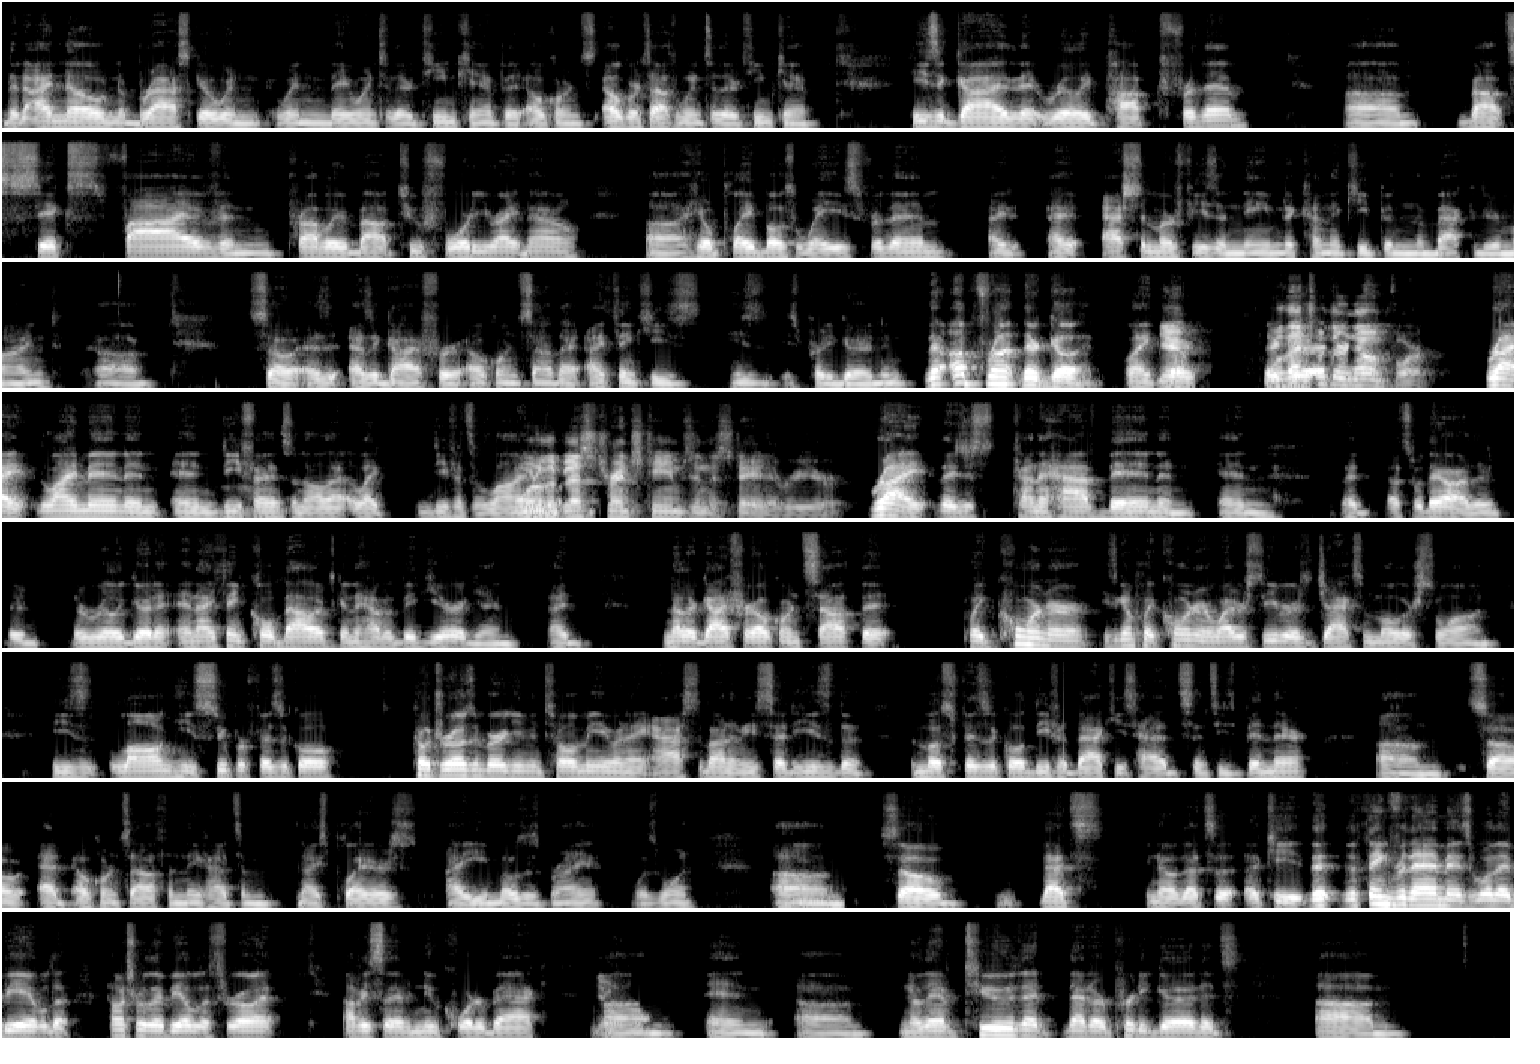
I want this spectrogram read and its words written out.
that I know Nebraska when when they went to their team camp at Elkhorn Elkhorn South went to their team camp. He's a guy that really popped for them. Um, about six five and probably about 240 right now. Uh, he'll play both ways for them. I, I Ashton Murphy is a name to kind of keep in the back of your mind. Um, so as as a guy for Elkhorn South, I, I think he's he's he's pretty good. And the up front, they're good. Like yeah, they're, they're well, that's good. what they're known for. Right, linemen and and defense and all that, like defensive line. One of the best trench teams in the state every year. Right, they just kind of have been, and and that's what they are. They're they're they're really good, and I think Cole Ballard's going to have a big year again. I another guy for Elkhorn South that played corner. He's going to play corner and wide receiver is Jackson Moeller Swan. He's long, he's super physical. Coach Rosenberg even told me when I asked about him, he said he's the, the most physical defensive back he's had since he's been there. Um, so at Elkhorn South, and they've had some nice players, i.e., Moses Bryant was one. Um, so that's you know that's a, a, key. The, the thing for them is will they be able to? How much will they be able to throw it? Obviously, they have a new quarterback, yep. um, and um, you know they have two that that are pretty good. It's um,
